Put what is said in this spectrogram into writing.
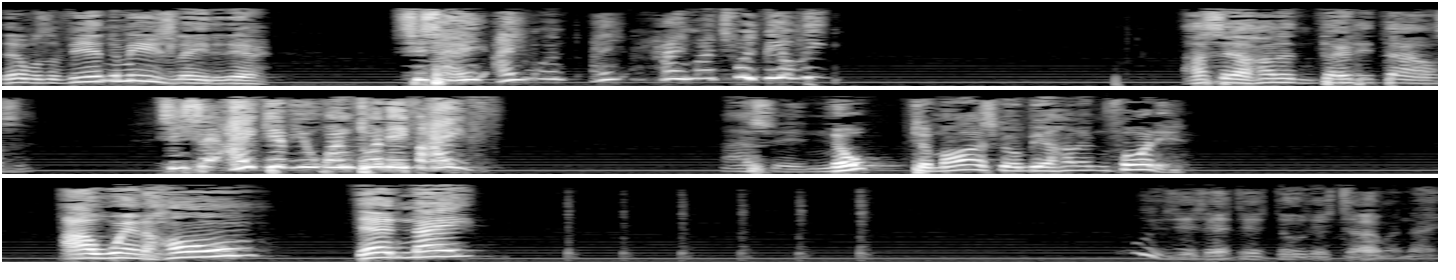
There was a Vietnamese lady there. She said, hey, I want, I, how much for the building? I said, 130,000. She said, I give you 125. I said, nope, tomorrow it's going to be 140. I went home that night. Who is this at this door this time of night?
